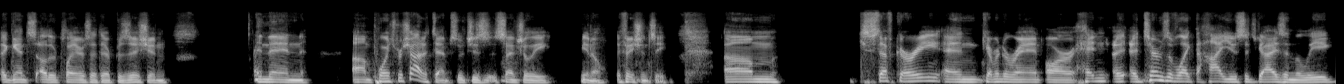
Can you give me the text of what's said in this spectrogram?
against other players at their position, and then um, points per shot attempts, which is essentially you know efficiency. Um, Steph Curry and Kevin Durant are head uh, in terms of like the high usage guys in the league.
